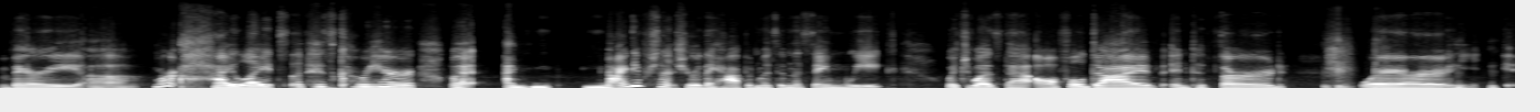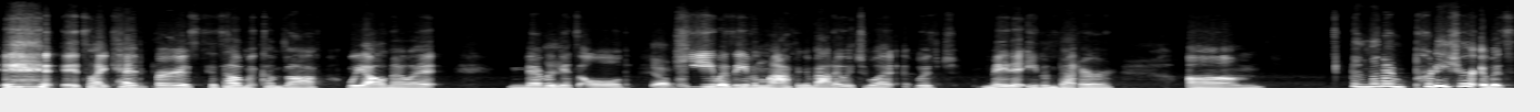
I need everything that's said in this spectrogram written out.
very uh weren't highlights of his career but I'm 90% sure they happened within the same week which was that awful dive into third where it's like head first, his helmet comes off. We all know it. Never Yeah. gets old. Yep. He was even laughing about it, which what which made it even better. Um and then I'm pretty sure it was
